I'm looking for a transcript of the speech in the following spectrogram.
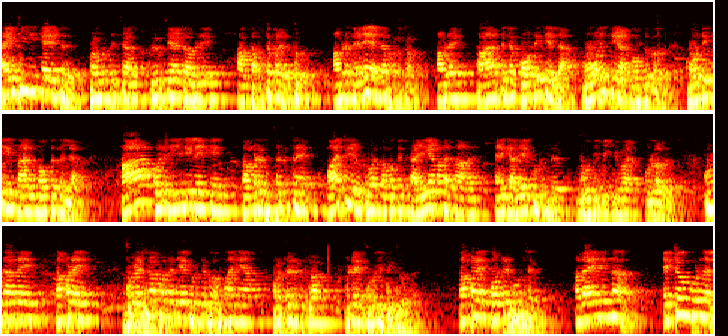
ഹൈജീനിക് ആയിട്ട് പ്രവർത്തിച്ചാൽ തീർച്ചയായിട്ടും അവിടെ ആ കസ്റ്റമർ എത്തും. അവിടെ വിലയല്ല പ്രശ്നം. അവിടെ സാധനത്തിന്റെ ക്വാണ്ടിറ്റി അല്ല ക്വാളിറ്റിയാണ് നോക്കുന്നത്. ക്വാണ്ടിറ്റി ആരും നോക്കുന്നില്ല. ആ ഒരു രീതിയിലേക്ക് നമ്മുടെ ബിസിനസിനെ മാറ്റിയെടുക്കുവാൻ നമുക്ക് കഴിയണമെന്നാണ് എനിക്ക് അതേക്കുറിച്ച് സൂചിപ്പിക്കുവാൻ ഉള്ളത്. കൂടാതെ നമ്മുടെ സുരക്ഷാ പദ്ധതിയെ കുറിച്ച് ബഹുമാനിയ പ്രസിഡന്റ് സാർ ഇവിടെ സൂചിപ്പിച്ചു. നമ്മുടെ കോൺട്രിബ്യൂഷൻ അതായത് ഇന്ന് ഏറ്റവും കൂടുതൽ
